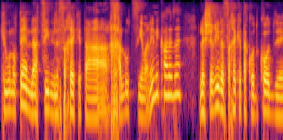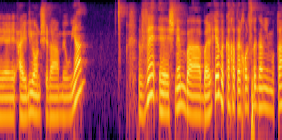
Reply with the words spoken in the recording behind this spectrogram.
כי הוא נותן להצילי לשחק את החלוץ ימני נקרא לזה, לשרי לשחק את הקודקוד אה, העליון של המאוין, ושניהם בהרכב וככה אתה יכול לשחק גם עם אותה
